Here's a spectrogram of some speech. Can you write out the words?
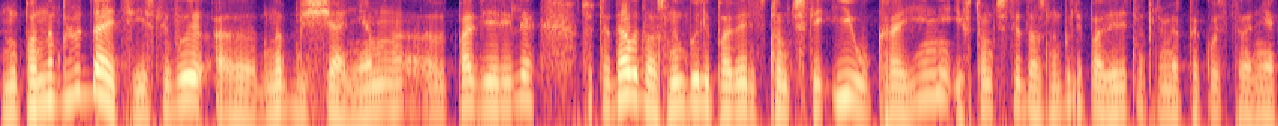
Ну, понаблюдайте. Если вы э, на обещаниям э, поверили, то тогда вы должны были поверить в том числе и Украине, и в том числе должны были поверить, например, такой стране,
